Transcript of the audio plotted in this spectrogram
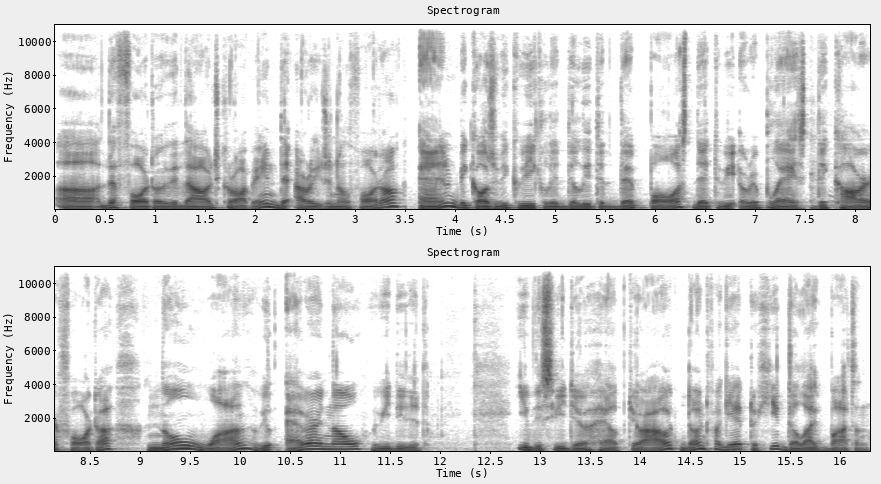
uh, the photo without cropping the original photo. And because we quickly deleted the post that we replaced the cover photo no one will ever know we did it. If this video helped you out don't forget to hit the like button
